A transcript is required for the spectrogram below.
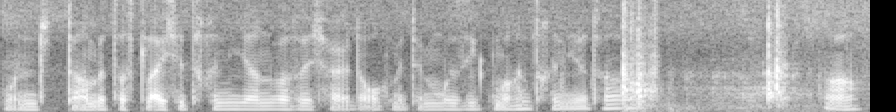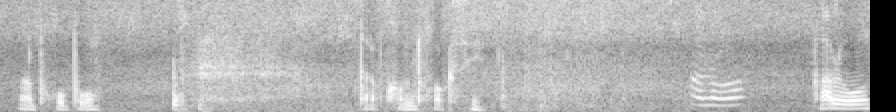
Und damit das gleiche trainieren, was ich halt auch mit dem Musikmachen trainiert habe. Ah, apropos. Da kommt Roxy. Hallo. Hallo.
